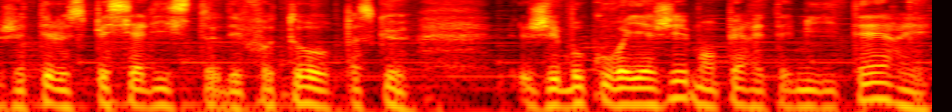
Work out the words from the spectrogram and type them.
J'étais le spécialiste des photos parce que j'ai beaucoup voyagé. Mon père était militaire et,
